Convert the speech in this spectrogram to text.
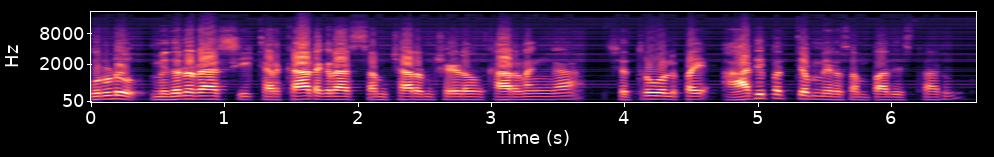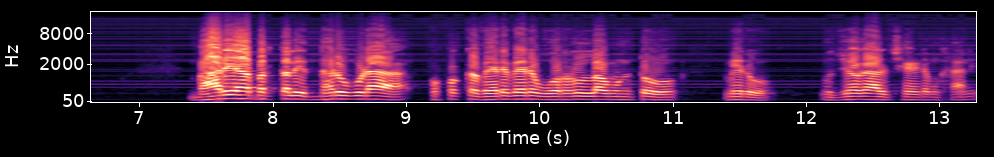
గురుడు మిథున రాశి కర్కాటక రాశి సంచారం చేయడం కారణంగా శత్రువులపై ఆధిపత్యం మీరు సంపాదిస్తారు. భార్యాభర్తలు ఇద్దరూ కూడా ఒక్కొక్క వేరే వేరే ఊర్లలో ఉంటూ మీరు ఉద్యోగాలు చేయడం కానీ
